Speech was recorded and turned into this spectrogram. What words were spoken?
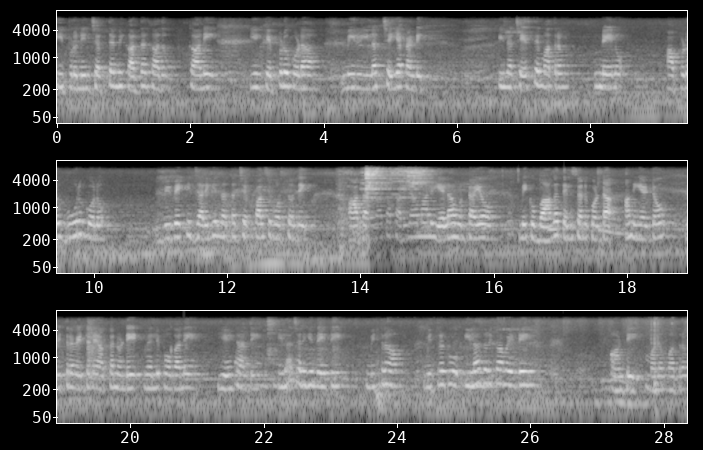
ఇప్పుడు నేను చెప్తే మీకు అర్థం కాదు. కానీ ఇంకెప్పుడు కూడా మీరు ఇలా చెయ్యకండి. ఇలా చేస్తే మాత్రం నేను అప్పుడు ఊరుకోను. వివేక్కి జరిగిందంతా చెప్పాల్సి వస్తుంది. ఆ తర్వాత పరిణామాలు ఎలా ఉంటాయో మీకు బాగా తెలుసు అనుకుంటా. అని ఏంటో మిత్ర వెంటనే అక్కడి నుండి వెళ్ళిపోగానే ఏంటండి ఇలా జరిగిందేంటి? మిత్ర మిత్రకు ఇలా దొరికావేంటి? ఆంటీ మనం మాత్రం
